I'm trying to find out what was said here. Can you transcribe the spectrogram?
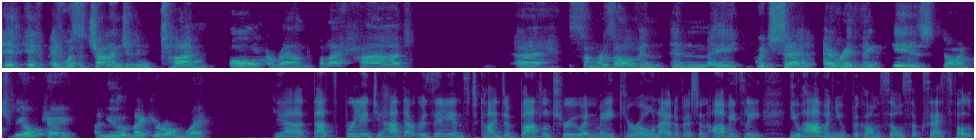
It, it, it, was a challenging time all around, but I had uh, some resolve in, in me which said everything is going to be okay and you'll make your own way. Yeah, that's brilliant. You had that resilience to kind of battle through and make your own out of it. And obviously, you have, and you've become so successful.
